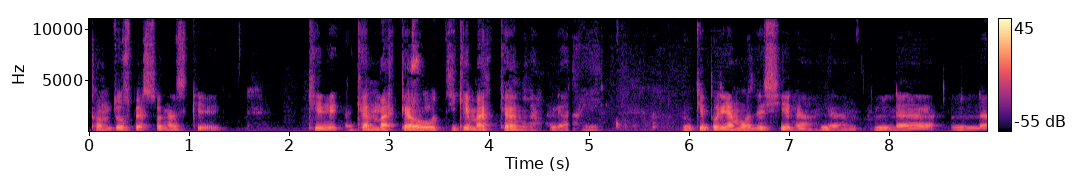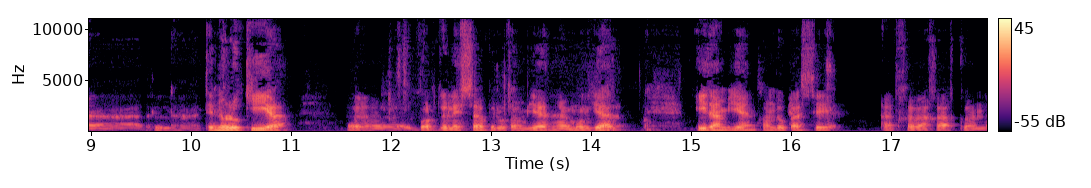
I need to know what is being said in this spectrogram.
con dos personas que, que, que, han marcado y que marcan la, lo que podríamos decir la, la tecnología uh, bordolesa, pero también mundial. Y también cuando pasé a trabajar con,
